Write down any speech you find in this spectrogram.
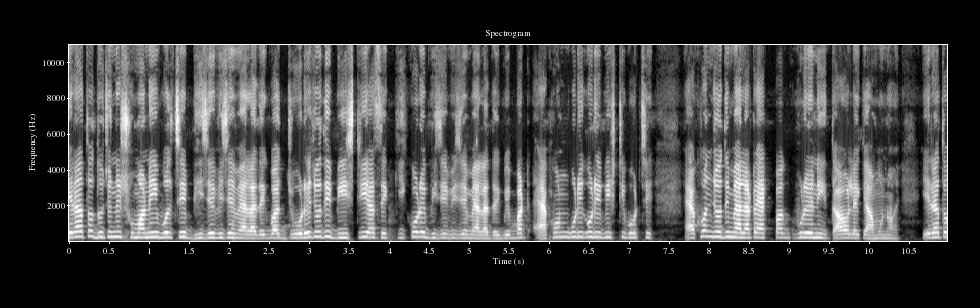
এরা তো দুজনে সমানেই বলছে ভিজে ভিজে মেলা দেখবে, জোরে যদি বৃষ্টি আসে কি করে ভিজে ভিজে মেলা দেখবে? বাট এখন গুড়ি গুড়ি বৃষ্টি পড়ছে। এখন যদি মেলাটা এক পাক ঘুরে নিই তাহলে কেমন হয়? এরা তো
